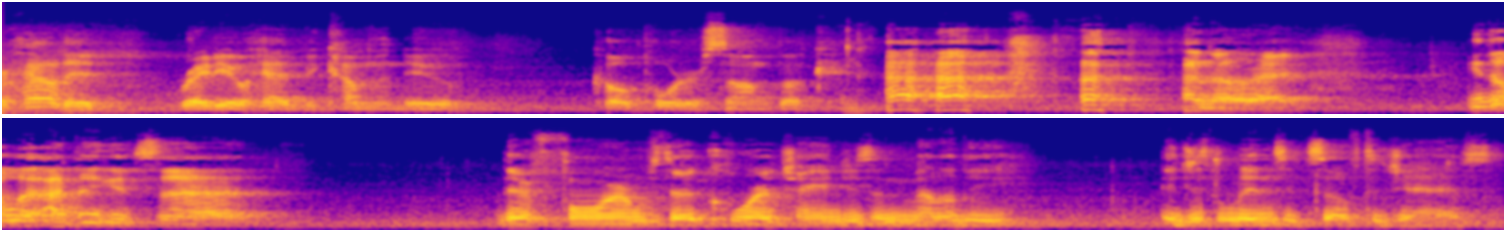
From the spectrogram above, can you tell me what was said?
Robert, how did Radiohead become the new Cole Porter songbook? I know, right? You know what? I think it's uh, their forms, their chord changes, and melody. It just lends itself to jazz.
